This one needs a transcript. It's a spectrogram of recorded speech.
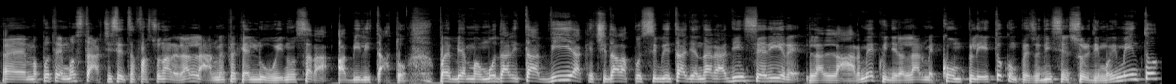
eh, ma potremo starci senza far suonare l'allarme perché lui non sarà abilitato. Poi abbiamo modalità via che ci dà la possibilità di andare ad inserire l'allarme quindi l'allarme completo compreso di sensori di movimento.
